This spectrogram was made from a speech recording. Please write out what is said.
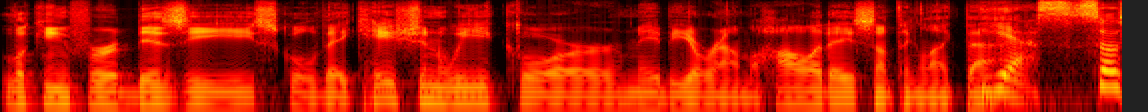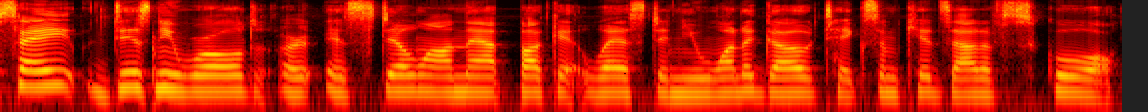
looking for a busy school vacation week or maybe around the holidays, something like that. Yes. So, say Disney World or, is still on that bucket list and you want to go take some kids out of school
